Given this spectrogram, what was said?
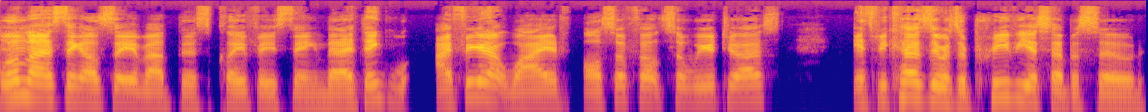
one last thing I'll say about this Clayface thing that I think I figured out why it also felt so weird to us. It's because there was a previous episode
